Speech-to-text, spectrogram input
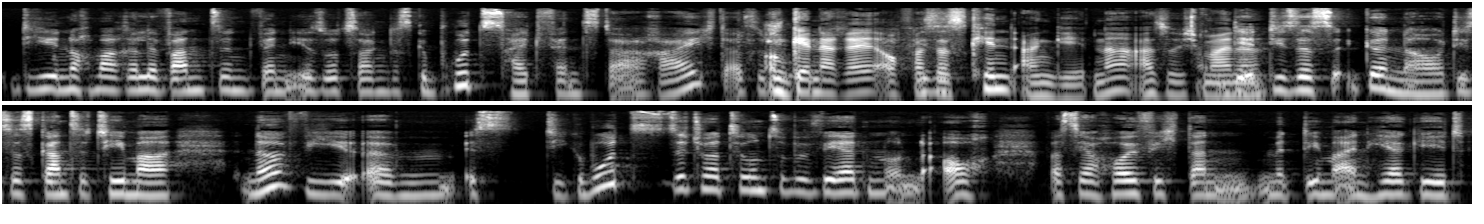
die noch mal relevant sind, wenn ihr sozusagen das Geburtszeitfenster erreicht. Also und generell auch was dieses, das Kind angeht, ne? Also ich meine dieses genau dieses ganze Thema, ne? Wie ähm, ist die Geburtssituation zu bewerten und auch was ja häufig dann mit dem einhergeht,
